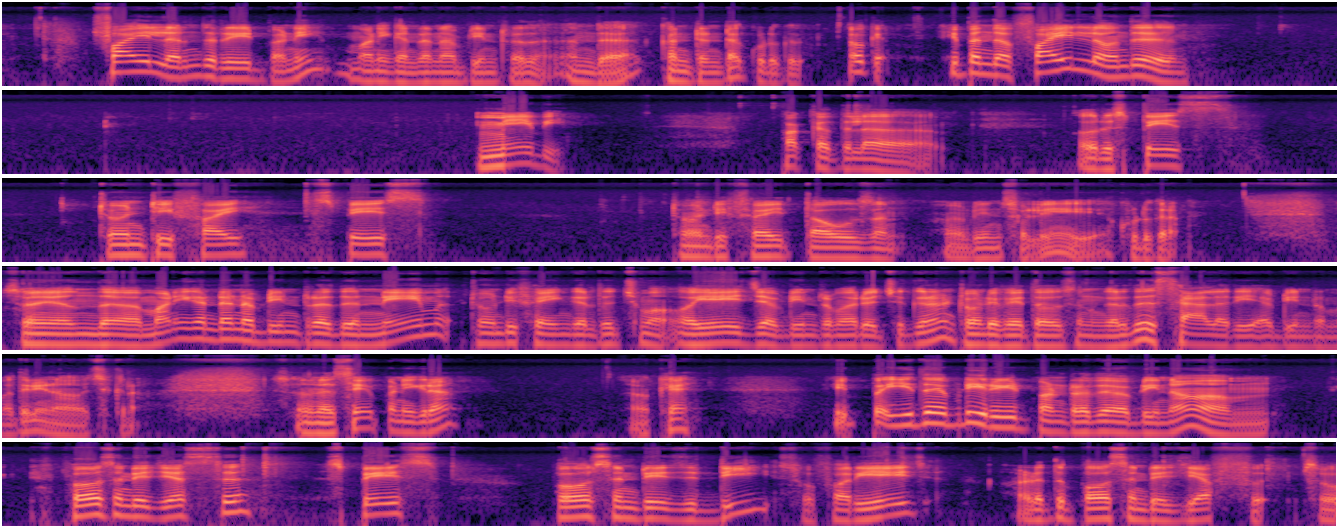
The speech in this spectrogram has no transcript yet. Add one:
ஃபைல்லேருந்து ரீட் பண்ணி மணிகண்டன் அப்படின்றது அந்த கண்டென்ட்டை கொடுக்குது. ஓகே இப்போ இந்த ஃபைலில் வந்து மேபி பக்கத்தில் ஒரு space twenty five space twenty five thousand அப்படின்னு சொல்லி கொடுக்குறேன். ஸோ இந்த மணிகண்டன் அப்படின்றது நேம் டுவெண்ட்டி ஃபைவ்ங்கிறது சும்மா ஏஜ் அப்படின்ற மாதிரி வச்சுக்கிறேன். டுவெண்ட்டி ஃபைவ் தௌசண்ட்ங்கிறது சேலரி அப்படின்ற மாதிரி நான் வச்சுக்கிறேன். ஸோ நான் சேவ் பண்ணிக்கிறேன். ஓகே இப்போ இதை எப்படி ரீட் பண்ணுறது அப்படின்னா percentage S space percentage D so for age அடுத்து percentage F so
